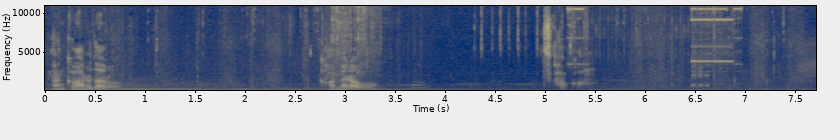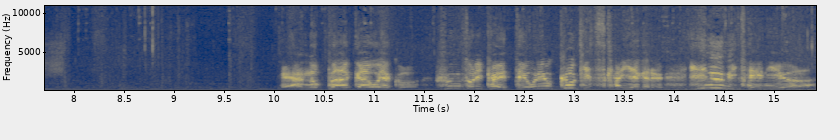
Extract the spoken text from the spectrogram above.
なんかあるだろう。カメラを使うか。あのバカ親子ふんぞり返って俺をこき使いやがる。犬みてえによ。我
